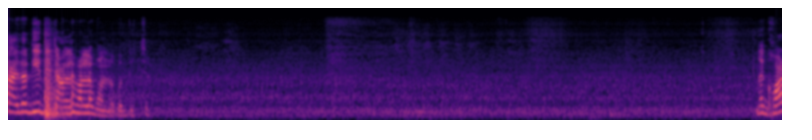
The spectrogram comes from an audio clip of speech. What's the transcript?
কায়দা দিয়ে দিয়ে জানলা ফানলা বন্ধ করে দিচ্ছে। ঘর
